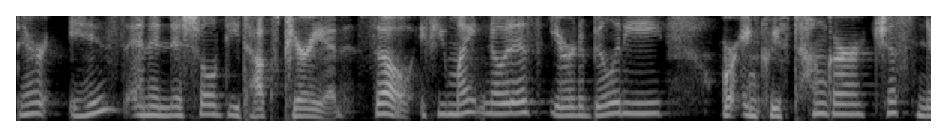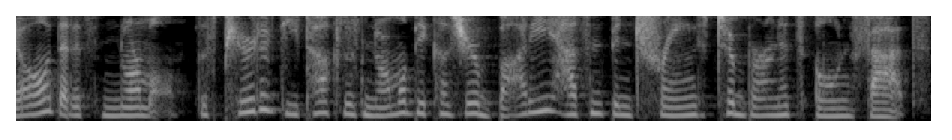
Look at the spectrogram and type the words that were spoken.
there is an initial detox period. So if you might notice irritability or increased hunger, just know that it's normal. This period of detox is normal because your body hasn't been trained to burn its own fat.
